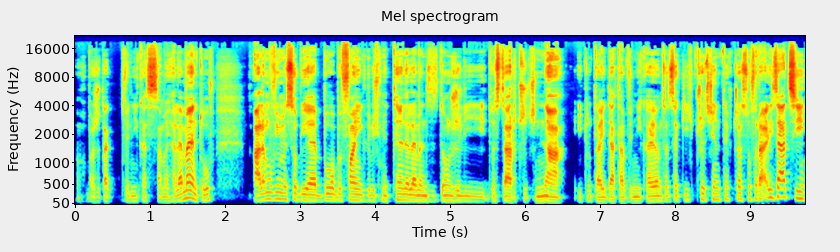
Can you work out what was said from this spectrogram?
no chyba że tak wynika z samych elementów, ale mówimy sobie, byłoby fajnie, gdybyśmy ten element zdążyli dostarczyć na, i tutaj data wynikająca z jakichś przeciętnych czasów realizacji,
